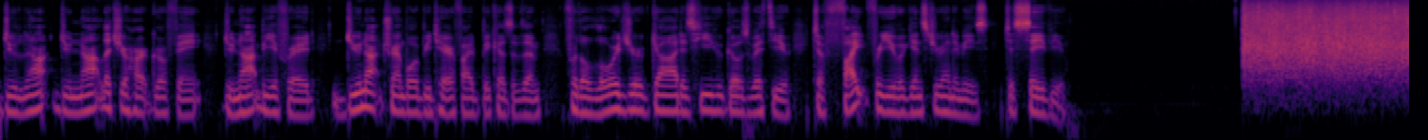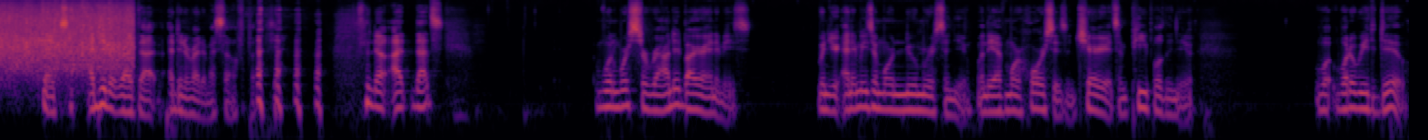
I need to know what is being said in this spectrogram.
Do not do not let your heart grow faint. Do not be afraid. Do not tremble or be terrified because of them. For the Lord your God is he who goes with you to fight for you against your enemies, to save you. Thanks. I didn't write that. I didn't write it myself, but yeah. no, I, that's when we're surrounded by our enemies, when your enemies are more numerous than you, when they have more horses and chariots and people than you, what, what are we to do?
